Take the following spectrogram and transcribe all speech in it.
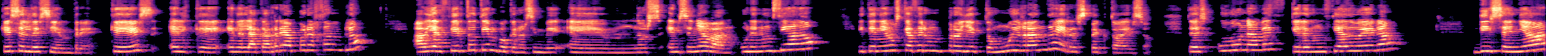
que es el de siempre, que es el que en la carrera, por ejemplo, había cierto tiempo que nos, eh, nos enseñaban un enunciado y teníamos que hacer un proyecto muy grande respecto a eso. Entonces, hubo una vez que el enunciado era diseñar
